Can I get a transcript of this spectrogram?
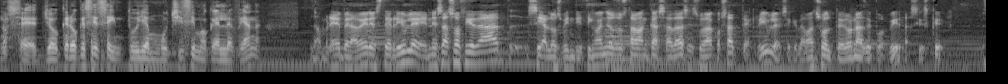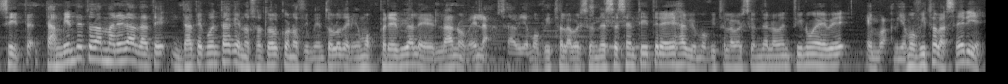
no sé, yo creo que sí se intuye muchísimo que es lesbiana. No, hombre, pero a ver, es terrible. En esa sociedad, si a los 25 años no estaban casadas, es una cosa terrible. Se quedaban solteronas de por vida. Así es que. Sí, también de todas maneras, date, date cuenta que nosotros el conocimiento lo teníamos previo a leer la novela. O sea, habíamos visto la versión del 63, habíamos visto la versión del 99, habíamos visto la serie.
